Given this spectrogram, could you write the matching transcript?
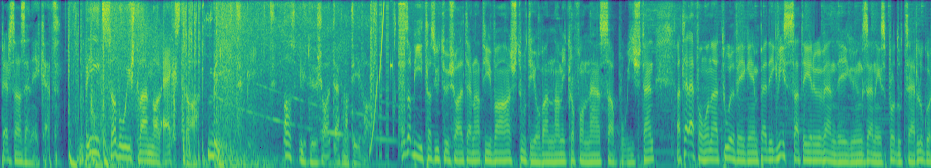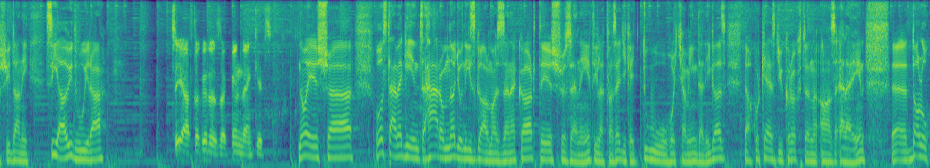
persze a zenéket. Beat Szabó Istvánnal Extra. Beat. Az ütős alternatíva. Ez a Beat az ütős alternatíva a stúdióban a mikrofonnál Szabó Isten, a telefononál túlvégén pedig visszatérő vendégünk, zenész, producer Lugosi Dani. Szia, üdv újra! Sziasztok, üdvözlök mindenkit! No és uh, hoztál megint három nagyon izgalmas zenekart és zenét, illetve az egyik egy duó, hogyha minden igaz, de akkor kezdjük rögtön az elején. Uh, dalok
